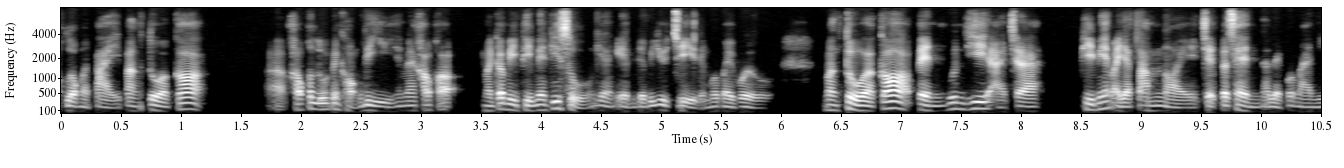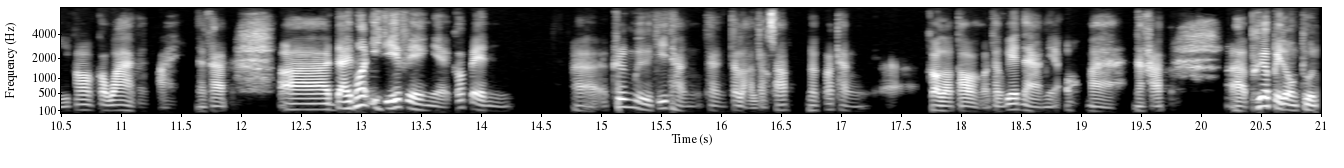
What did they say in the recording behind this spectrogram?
ตกลงกันไป บางตัวก็เขาก็รู้เป็นของดีใช่ไหมเขาก็มันก็มีพรีเมียมที่สูงอย่าง MWG หรือ Mobile World บางตัวก็เป็นหุ้นที่อาจจะพรีเมียมอาจจะต่ำหน่อย 7%อะไรประมาณนี้ก็ก็ว่ากันไปนะครับไดมอนด์ ETF เองเนี่ยก็เป็น เครื่องมือที่ทางทางตลาดหลักทรัพย์ แล้วก็ทางอ่ากรตของทางเวียดนามเนี่ยออกมานะครับเพื่อไปลงทุน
